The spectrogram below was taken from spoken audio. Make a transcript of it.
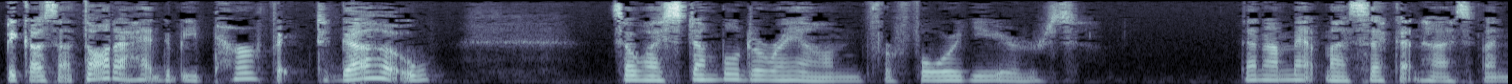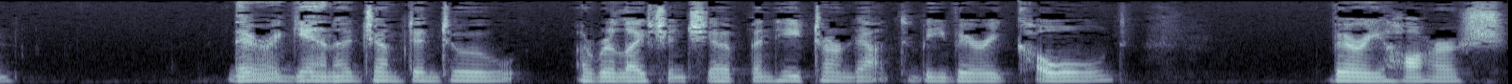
because I thought I had to be perfect to go. So I stumbled around for four years. Then I met my second husband. There again, I jumped into a relationship and he turned out to be very cold, very harsh.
